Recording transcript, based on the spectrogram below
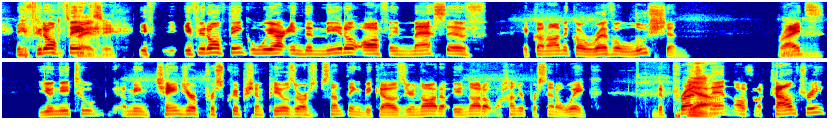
if you don't think crazy. if if you don't think we are in the middle of a massive economical revolution, right? Mhm. You need to, I mean, change your prescription pills or something because you're not you're not hundred percent awake. The president of a country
